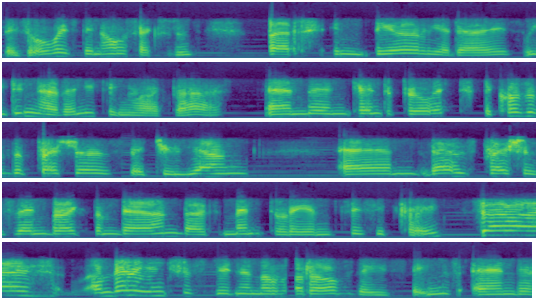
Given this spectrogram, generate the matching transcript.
there's always been horse accidents, but in the earlier days, we didn't have anything like that. And then Tenterpillitt, because of the pressures, they're too young, and those pressures then break them down both mentally and physically. So I, I'm very interested in a lot of these things, and uh,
